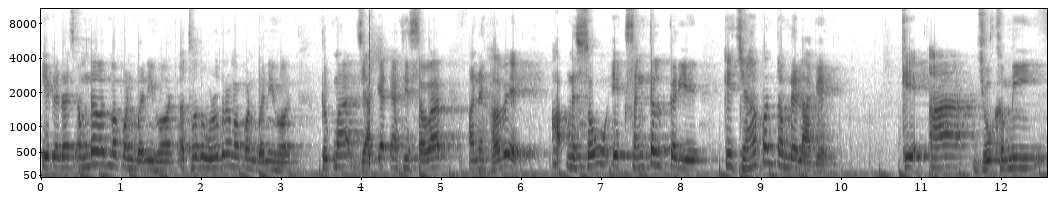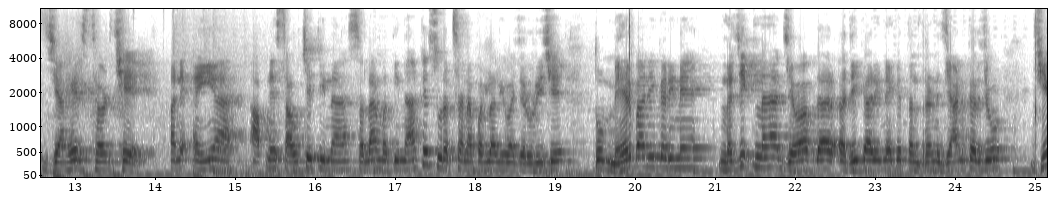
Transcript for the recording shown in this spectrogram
એ કદાચ અમદાવાદમાં પણ બની હોત અથવા તો વડોદરામાં પણ બની હોત. ટૂંકમાં જાગ્યા ત્યાંથી સવાર અને હવે આપણે સૌ એક સંકલ્પ કરીએ કે જ્યાં પણ તમને લાગે કે આ જોખમી જાહેર સ્થળ છે અને અહીંયા આપણે સાવચેતીના, સલામતીના કે સુરક્ષાના પગલાં લેવા જરૂરી છે. તો મહેરબાની કરીને નજીકના જવાબદાર અધિકારીને કે તંત્રને જાણ કરજો. જે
